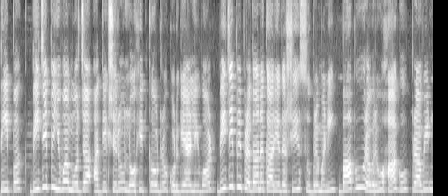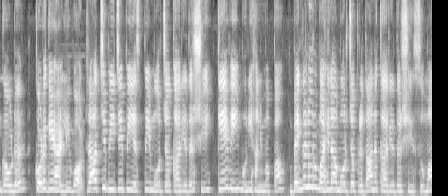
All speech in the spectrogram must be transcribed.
ದೀಪಕ್, ಬಿಜೆಪಿ ಯುವ ಮೋರ್ಜಾ ಅಧ್ಯಕ್ಷರು ಲೋಹಿತ್ ಗೌಡ್ರು ಕೊಡುಗೆಹಳ್ಳಿ ವಾರ್ಡ್, ಬಿಜೆಪಿ ಪ್ರಧಾನ ಕಾರ್ಯದರ್ಶಿ ಸುಬ್ರಹ್ಮಣಿ, ಬಾಬು ರವರು ಹಾಗೂ ಪ್ರವೀಣ್ ಗೌಡರ್ ಕೊಡಗೇಹಳ್ಳಿ ವಾರ್ಡ್. ರಾಜ್ಯ ಬಿಜೆಪಿ ಎಸ್ಪಿ ಮೋರ್ಚಾ ಕಾರ್ಯದರ್ಶಿ ಕೆವಿ ಮುನಿಹನುಮಪ್ಪ ಬೆಂಗಳೂರು ಮಹಿಳಾ ಮೋರ್ಚಾ ಪ್ರಧಾನ ಕಾರ್ಯದರ್ಶಿ ಸುಮಾ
